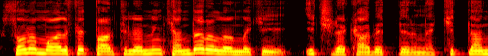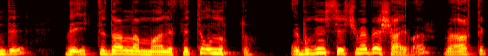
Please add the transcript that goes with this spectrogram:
Sonra muhalefet partilerinin kendi aralarındaki iç rekabetlerine kitlendi ve iktidarla muhalefeti unuttu. E bugün seçime 5 ay var ve artık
